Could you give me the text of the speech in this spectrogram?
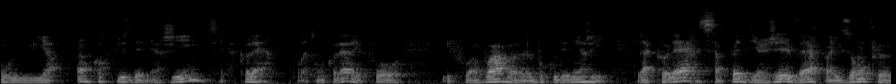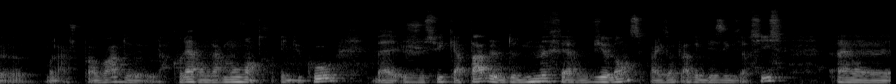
où il y a encore plus d'énergie, c'est la colère. Pour être en colère, il faut, il faut avoir beaucoup d'énergie. La colère, ça peut être dirigé vers, par exemple, euh, voilà, je peux avoir de la colère envers mon ventre. Et du coup, ben, je suis capable de me faire violence, par exemple avec des exercices, euh,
